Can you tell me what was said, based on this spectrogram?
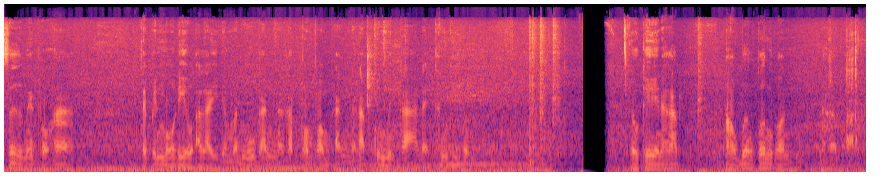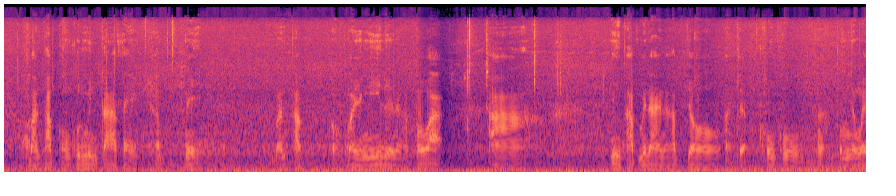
เซอร์ในโ o 5แต่เป็นโมเดลอะไรเดี๋ยวมาดูกันนะครับ พร้อม ๆ กันนะครับ คุณบินตราและท่านผู้ชมโอเคนะครับ เอาเบื้องต้นก่อนนะครับบานพับของคุณมินตราแตกนะครับนี่ บบานพับออกมาอย่างนี้เลยนะครับ เพราะว่าอ่านี่พับไม่ได้นะครับ จออาจจะโค้งๆนะครับผมยังไม่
